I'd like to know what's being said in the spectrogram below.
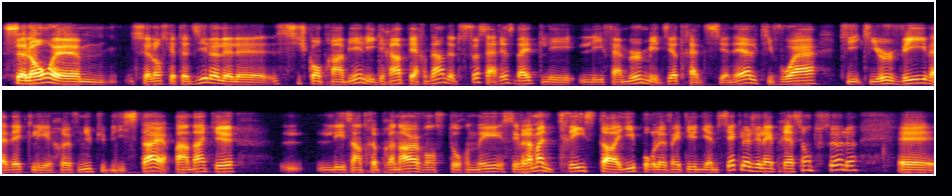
Selon, euh, selon ce que tu as dit, là, si je comprends bien, les grands perdants de tout ça, ça risque d'être les, fameux médias traditionnels qui voient, qui, qui, eux, vivent avec les revenus publicitaires pendant que les entrepreneurs vont se tourner. C'est vraiment une crise taillée pour le 21e siècle, j'ai l'impression, tout ça. Là. Euh,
